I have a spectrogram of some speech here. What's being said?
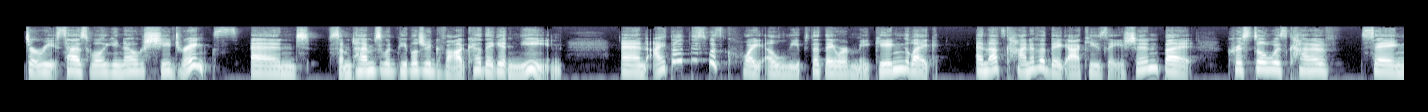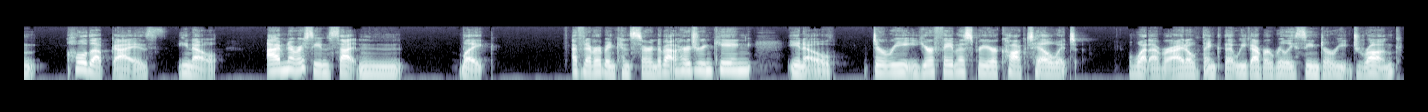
Dorit says, well, you know, she drinks. And sometimes when people drink vodka, they get mean. And I thought this was quite a leap that they were making. Like, and that's kind of a big accusation, but Crystal was kind of saying, hold up, guys. You know, I've never seen Sutton like, I've never been concerned about her drinking. You know, Dorit, you're famous for your cocktail, which, whatever. I don't think that we've ever really seen Dorit drunk.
